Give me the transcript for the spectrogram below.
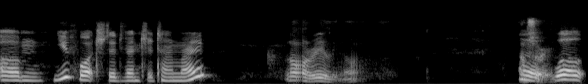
um, you've watched Adventure Time, right? No, really, no. I'm Oh, sorry. well,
